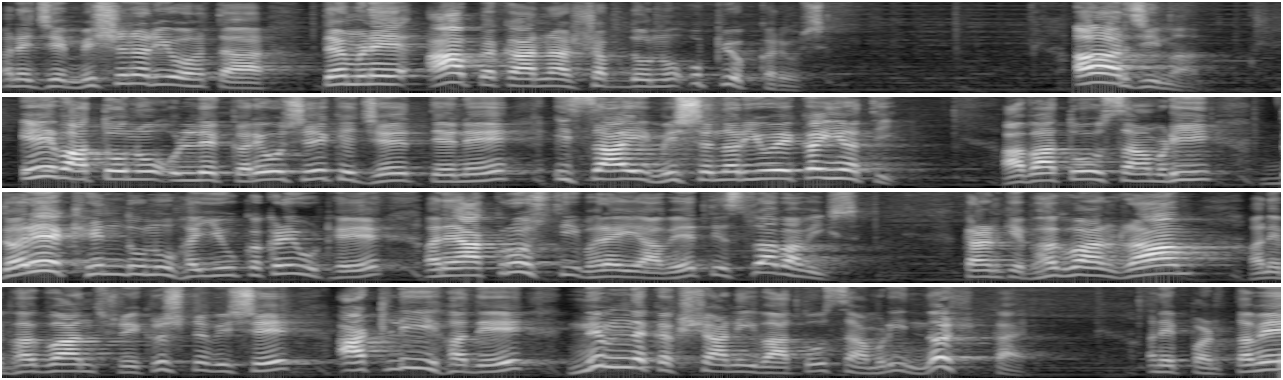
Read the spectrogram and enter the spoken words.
અને જે મિશનરીઓ હતા તેમણે આ પ્રકારના શબ્દોનો ઉપયોગ કર્યો છે. આ અરજીમાં એ વાતોનો ઉલ્લેખ કર્યો છે કે જે તેને ઈસાઈ મિશનરીઓએ કહી હતી. આ વાતો સાંભળી દરેક હિન્દુનું હૈયું કકળી ઉઠે અને આક્રોશથી ભરાઈ આવે તે સ્વાભાવિક છે. કારણ કે ભગવાન રામ અને ભગવાન શ્રી કૃષ્ણ વિશે આટલી હદે નિમ્ન કક્ષાની વાતો સાંભળી ન શકાય. અને પણ તમે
